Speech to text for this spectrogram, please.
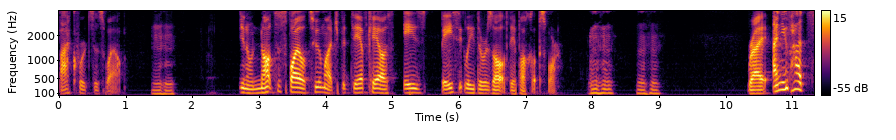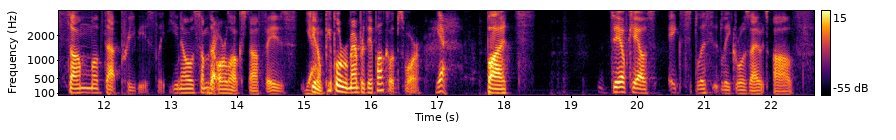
backwards as well. mm-hmm You know, not to spoil too much, but Day of Chaos is basically the result of the Apocalypse War, mm-hmm mm-hmm right? And you've had some of that previously. You know, some of the Right. Orlok stuff is, Yeah. you know, people remember the Apocalypse War. yeah but Day of Chaos explicitly grows out of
